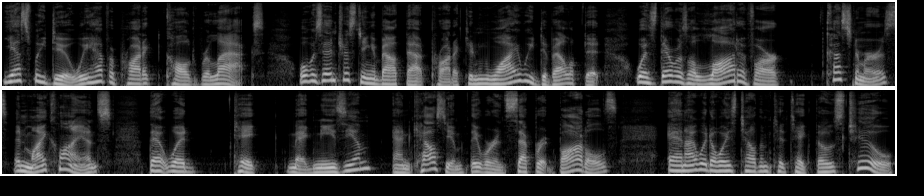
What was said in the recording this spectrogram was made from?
Yes, we do. We have a product called Relax. What was interesting about that product and why we developed it was there was a lot of our customers and my clients that would take magnesium and calcium. They were in separate bottles And I would always tell them to take those too.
